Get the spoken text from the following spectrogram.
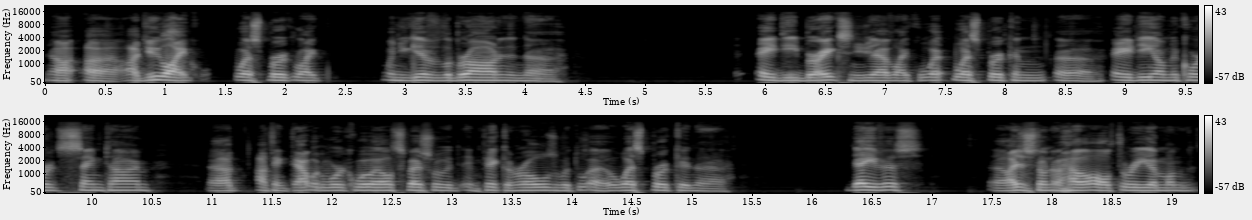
Now, uh, I do like Westbrook. Like when you give LeBron and uh, AD breaks, and you have like Westbrook and uh, AD on the court at the same time. Uh, I think that would work well, especially in pick and rolls with uh, Westbrook and uh, Davis. Uh, I just don't know how all three of them on the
